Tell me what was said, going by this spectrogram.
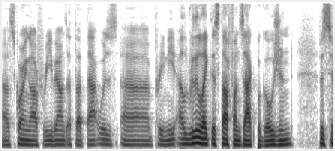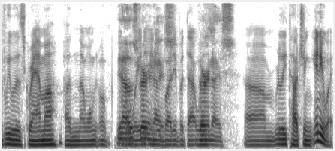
Uh, scoring off rebounds, I thought that was uh, pretty neat. I really like this stuff on Zach Bogosian, specifically with his grandma. And I won't uh, give Yeah, was away to nice. anybody, but that was Very nice. um, really touching. Anyway,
